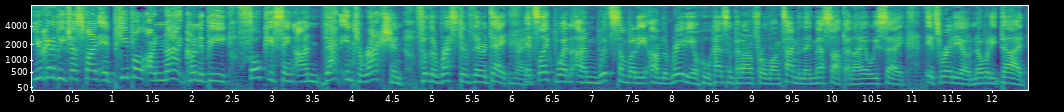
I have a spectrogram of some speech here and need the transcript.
You're going to be just fine. And people are not going to be focusing on that interaction for the rest of their day. Right. It's like when I'm with somebody on the radio who hasn't been on for a long time and they mess up. And I always say, It's radio, nobody died.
